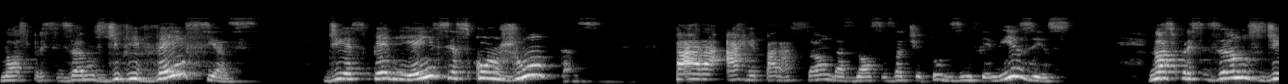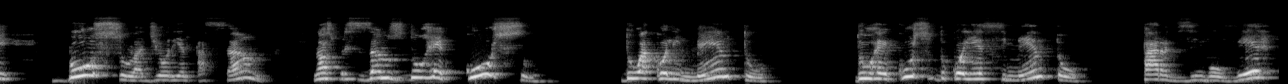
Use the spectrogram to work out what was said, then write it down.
nós precisamos de vivências, de experiências conjuntas para a reparação das nossas atitudes infelizes. Nós precisamos de bússola de orientação, nós precisamos do recurso do acolhimento, do recurso do conhecimento para desenvolver.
